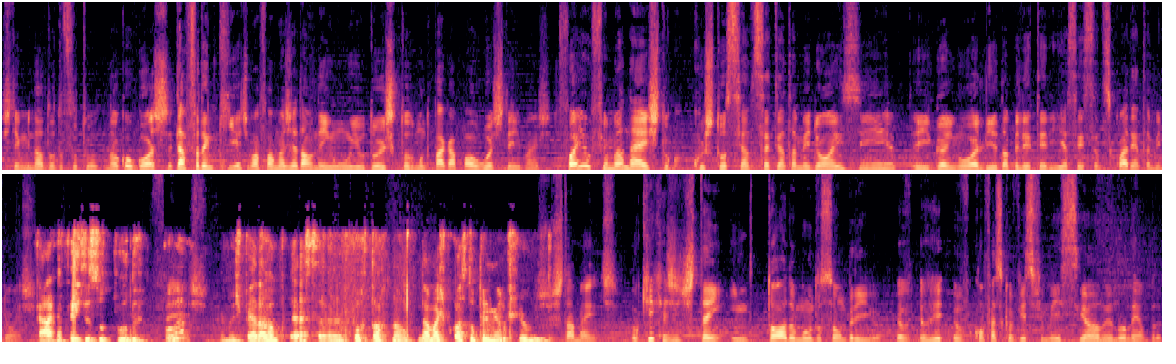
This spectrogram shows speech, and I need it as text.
Exterminador do Futuro. Não que eu goste da franquia de uma forma geral. Nem o 1 e o 2 que todo mundo paga pau eu gostei, mas foi um filme honesto. Custou 170 milhões e, e ganhou ali da bilheteria 640 milhões. Caraca, fez isso tudo? Pô, Fez, eu não esperava essa por Thor, não. Ainda mais por causa do primeiro filme. justamente. O que que a gente tem em Thor o Mundo Sombrio? Eu, eu, eu confesso que eu vi esse filme esse ano e não lembro.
